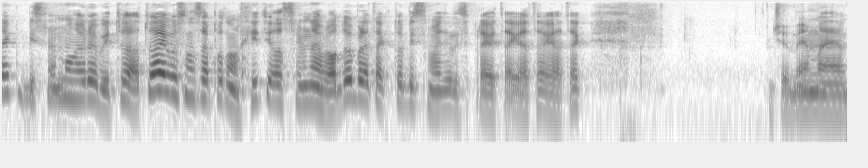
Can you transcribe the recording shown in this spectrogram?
tak by sme mohli robiť to a to. Aj už som sa potom chytil a som navrhol, dobre, tak to by sme vedeli spraviť tak a tak a tak. Čo vieme,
